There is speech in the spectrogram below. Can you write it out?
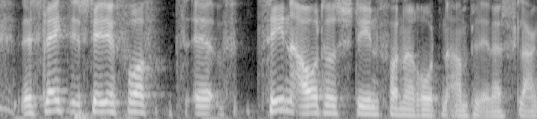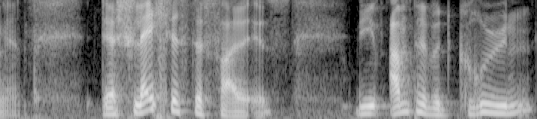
das schlechte, stell dir vor, äh, zehn Autos stehen vor einer roten Ampel in der Schlange. Der schlechteste Fall ist, die Ampel wird grün,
